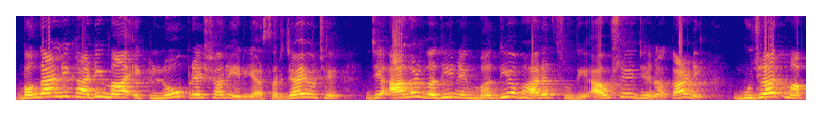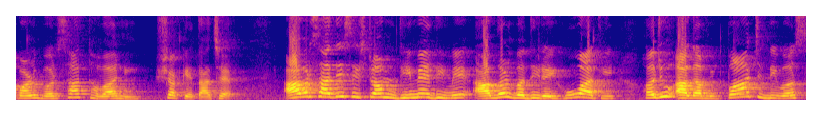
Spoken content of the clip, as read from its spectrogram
બંગાળની ખાડીમાં એક લો પ્રેશર એરિયા સર્જાયો છે, જે આગળ વધીને મધ્ય ભારત સુધી આવશે, જેના કારણે ગુજરાતમાં પણ વરસાદ થવાની શક્યતા છે. આ વરસાદી સિસ્ટમ ધીમે ધીમે આગળ વધી રહી હોવાથી હજુ આગામી પાંચ દિવસ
